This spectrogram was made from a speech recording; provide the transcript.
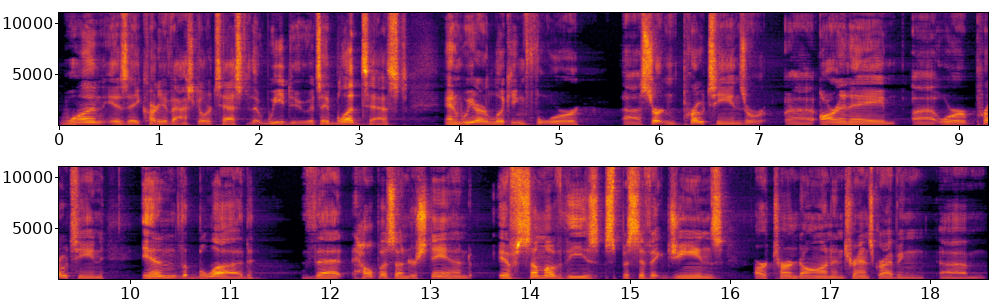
One is a cardiovascular test that we do. It's a blood test, and we are looking for uh, certain proteins or uh, RNA or protein in the blood that help us understand if some of these specific genes are turned on and transcribing um,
